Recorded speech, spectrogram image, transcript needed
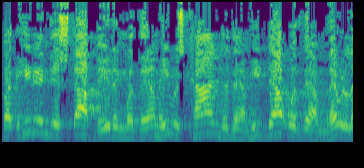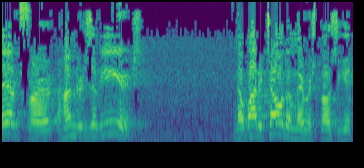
but he didn't just stop dealing with them, he was kind to them. He dealt with them. They were lived for hundreds of years. Nobody told them they were supposed to get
